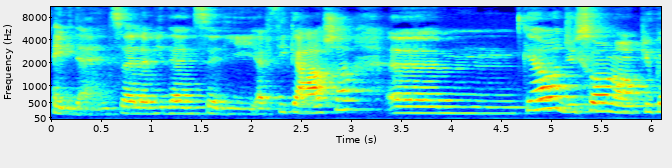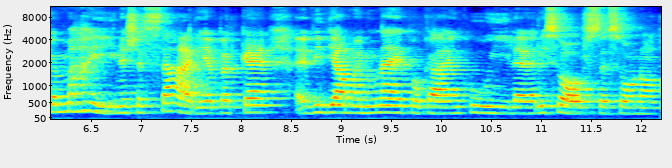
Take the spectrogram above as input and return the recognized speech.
evidenze, le evidenze di efficacia ehm, che oggi sono più che mai necessarie perché eh, viviamo in un'epoca in cui le risorse sono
